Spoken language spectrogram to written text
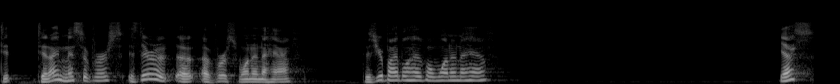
Did, did I miss a verse? Is there a, a, a verse one and a half? Does your Bible have a one and a half? Yes?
